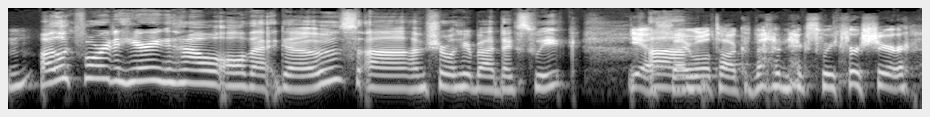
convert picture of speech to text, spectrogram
I look forward to hearing how all that goes. Uh, I'm sure we'll hear about it next week. Yes, I Um, will talk about it next week for sure.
